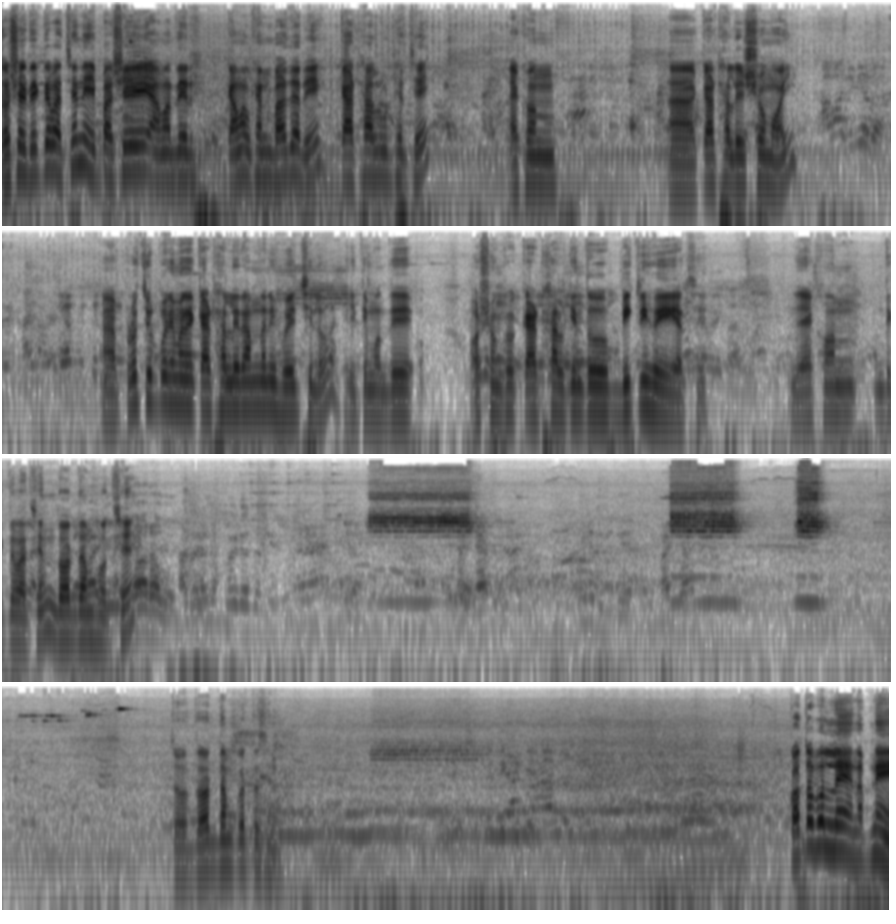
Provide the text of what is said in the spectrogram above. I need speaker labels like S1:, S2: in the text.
S1: দর্শক দেখতে পাচ্ছেন, এই পাশে আমাদের কামাল খান বাজারে কাঁঠাল উঠেছে। এখন কাঁঠালের সময়। প্রচুর পরিমাণে কাঁঠালের আমদানি হয়েছিল। ইতিমধ্যে অসংখ্য কাঁঠাল কিন্তু বিক্রি হয়ে গেছে। যে এখন দেখতে পাচ্ছেন, দরদাম হচ্ছে। তো দরদাম করতেছেন। কত বললেন আপনি?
